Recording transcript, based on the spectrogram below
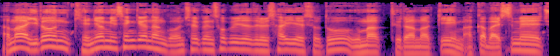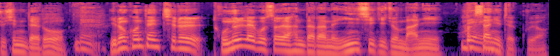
아마 이런 개념이 생겨난 건 최근 소비자들 사이에서도 음악, 드라마, 게임 아까 말씀해 주신 대로 네. 이런 콘텐츠를 돈을 내고 써야 한다라는 인식이 좀 많이 확산이 네. 됐고요.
